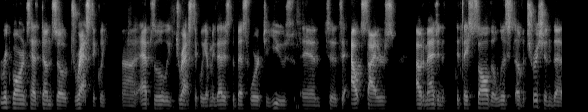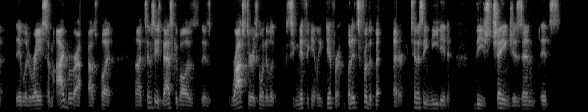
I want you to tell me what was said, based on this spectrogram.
Rick Barnes has done so drastically, uh, absolutely drastically. I mean, that is the best word to use. And to, to outsiders, I would imagine if, they saw the list of attrition, that it would raise some eyebrows. But uh, Tennessee's basketball is, is roster is going to look significantly different, but it's for the better. Tennessee needed these changes, and it's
